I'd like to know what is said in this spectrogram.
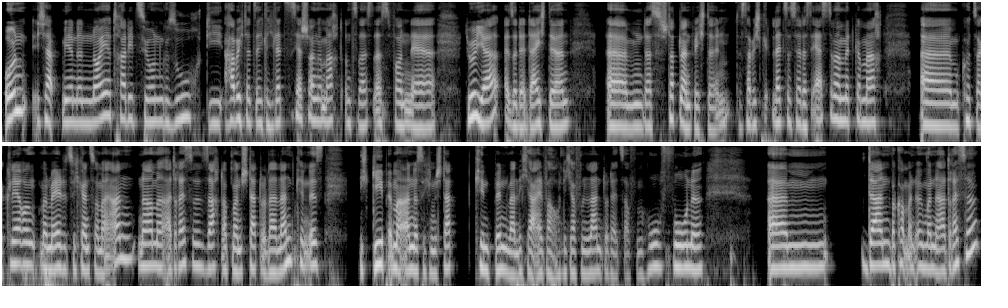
Und ich habe mir eine neue Tradition gesucht, die habe ich tatsächlich letztes Jahr schon gemacht. Und zwar ist das von der Julia, also der Deichstern, ähm, das Stadtlandwichteln. Das habe ich letztes Jahr das erste Mal mitgemacht. Ähm, kurze Erklärung, man meldet sich ganz normal an, Name, Adresse, sagt, ob man Stadt- oder Landkind ist. Ich gebe immer an, dass ich ein Stadtkind bin, weil ich ja einfach auch nicht auf dem Land oder jetzt auf dem Hof wohne. Ähm, dann bekommt man irgendwann eine Adresse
